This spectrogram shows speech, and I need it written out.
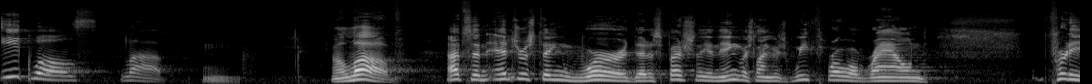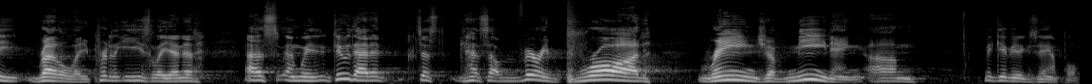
equals love. Mm. Now, love. That's an interesting word that, especially in the English language, we throw around pretty readily, pretty easily. And, it, as, and we do that, it just has a very broad range of meaning. Um, let me give you an example.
